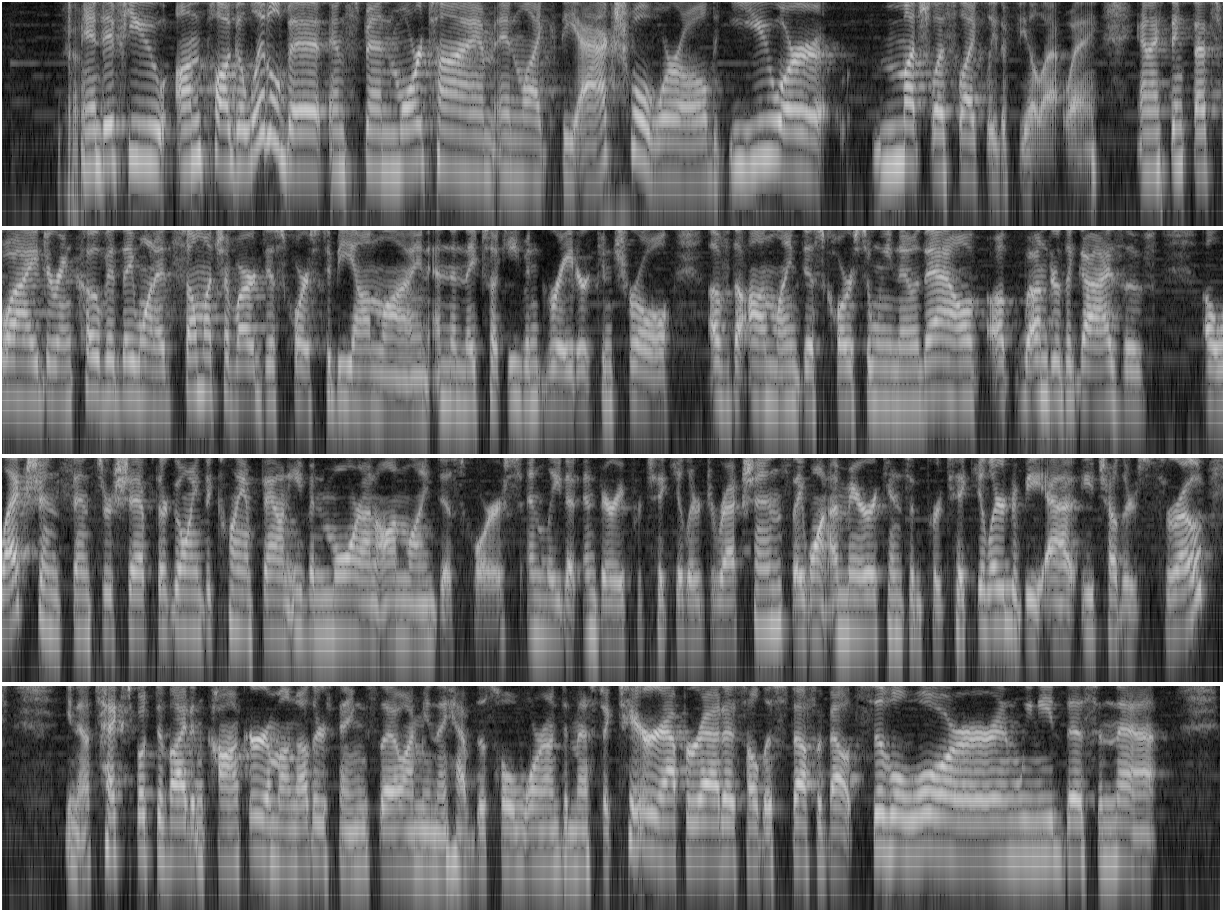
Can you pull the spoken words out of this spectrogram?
And if you unplug a little bit and spend more time in like the actual world, you are much less likely to feel that way. And I think that's why during COVID, they wanted so much of our discourse to be online. And then they took even greater control of the online discourse. And we know now, uh, under the guise of election censorship, they're going to clamp down even more on online discourse and lead it in very particular directions. They want Americans in particular to be at each other's throats. You know, textbook divide and conquer, among other things, though. I mean, they have this whole war on domestic terror apparatus, all this stuff about civil war, and we need this and that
